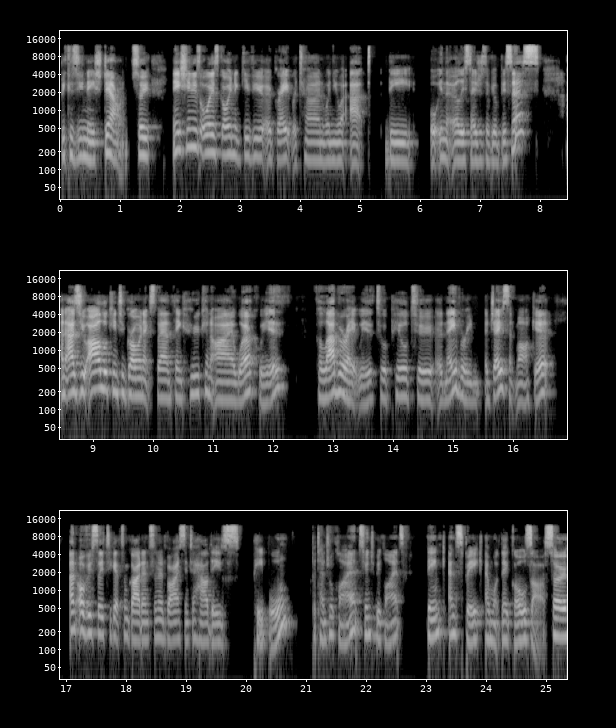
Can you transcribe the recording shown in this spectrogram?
because you niche down. So, niching is always going to give you a great return when you are at the or in the early stages of your business. And as you are looking to grow and expand, think who can I work with, collaborate with to appeal to a neighboring adjacent market, and obviously to get some guidance and advice into how these people, potential clients, soon to be clients, think and speak and what their goals are. So,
